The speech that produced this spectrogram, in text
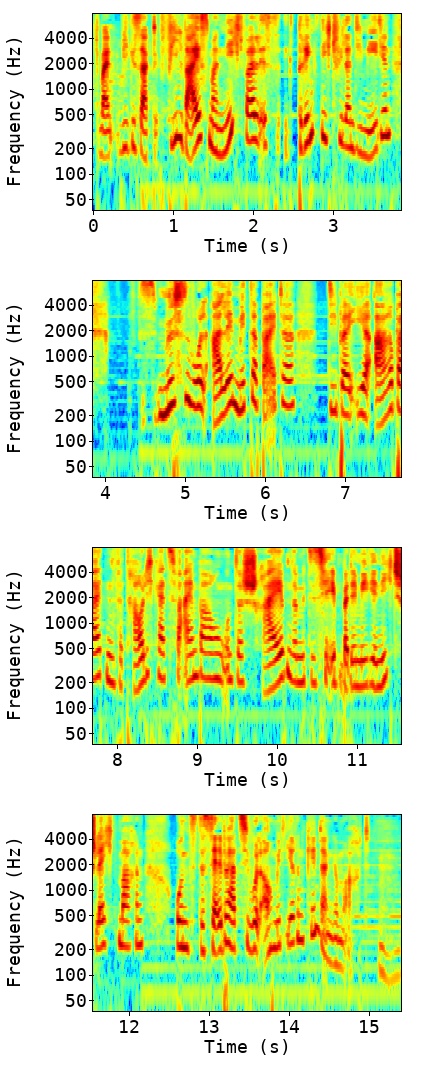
ich meine, wie gesagt, viel weiß man nicht, weil es dringt nicht viel an die Medien. Es müssen wohl alle Mitarbeiter die bei ihr arbeiten, Vertraulichkeitsvereinbarungen unterschreiben, damit sie sie eben bei den Medien nicht schlecht machen. Und dasselbe hat sie wohl auch mit ihren Kindern gemacht. Mhm.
